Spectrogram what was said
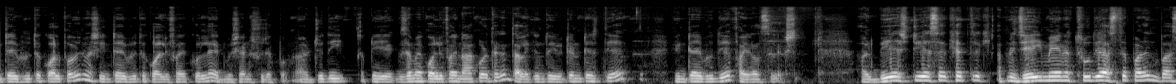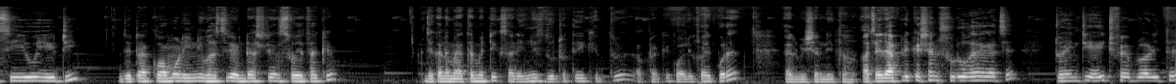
ইন্টারভিউতে কল পাবেন বা ইন্টারভিউতে কোয়ালিফাই করলে অ্যাডমিশনের সুযোগ পাবেন। আর যদি আপনি এক্সামে কোয়ালিফাই না করে থাকেন, তাহলে কিন্তু রিটেন টেস্ট দিয়ে ইন্টারভিউ দিয়ে ফাইনাল সিলেকশন আর বিএসডিএস এর ক্ষেত্রে আপনি যেই মেনের থ্রু দিয়ে আসতে পারেন, বা সিইউইটি যেটা কমন ইউনিভার্সিটি এন্ট্রান্স হয়ে থাকে, যেখানে ম্যাথামেটিক্স আর ইংলিশ দুটোতেই ক্ষেত্রে আপনাকে কোয়ালিফাই করে অ্যাডমিশন নিতে হবে। আচ্ছা এর অ্যাপ্লিকেশন শুরু হয়ে গেছে টোয়েন্টি এইট ফেব্রুয়ারিতে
